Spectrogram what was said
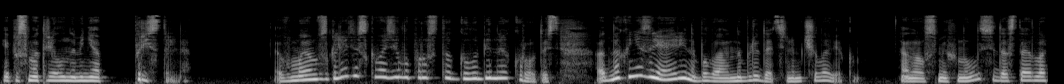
и посмотрела на меня пристально. В моем взгляде сквозила просто голубиная кротость, однако не зря Ирина была наблюдательным человеком. Она усмехнулась и доставила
